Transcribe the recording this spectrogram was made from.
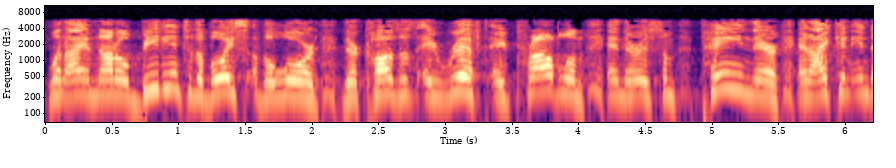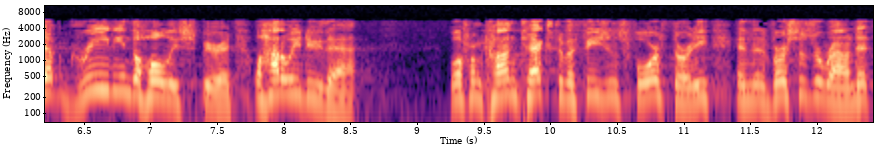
When I am not obedient to the voice of the Lord, there causes a rift, a problem, and there is some pain there, and I can end up grieving the Holy Spirit. Well, how do we do that? Well, from context of Ephesians 4:30 and the verses around it,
